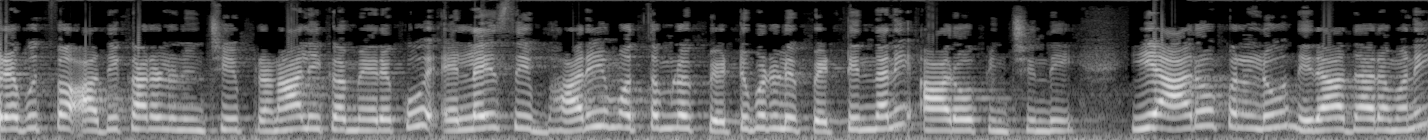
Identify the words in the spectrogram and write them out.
ప్రభుత్వ అధికారుల నుంచి ప్రణాళిక మేరకు ఎల్ఐసి భారీ మొత్తంలో పెట్టుబడులు పెట్టిందని ఆరోపించింది. ఈ ఆరోపణలు నిరాధారమని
